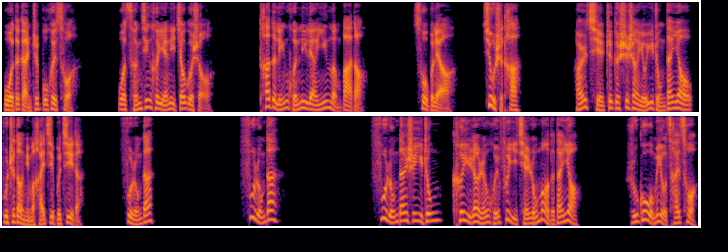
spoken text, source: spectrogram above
我的感知不会错。我曾经和严厉交过手，他的灵魂力量阴冷霸道，错不了，就是他。而且这个世上有一种丹药，不知道你们还记不记得？芙蓉丹。芙蓉丹，芙蓉丹是一种可以让人恢复以前容貌的丹药。如果我没有猜错，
